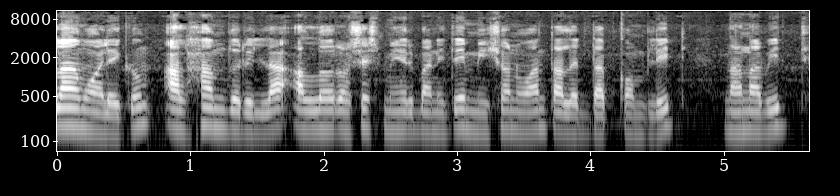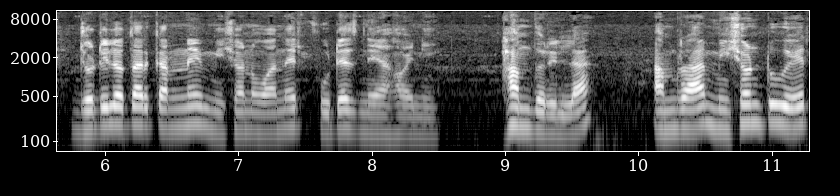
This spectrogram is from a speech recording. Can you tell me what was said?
আসসালামু আলাইকুম। আলহামদুলিল্লাহ, আল্লাহর অশেষ মেহেরবানিতে মিশন ওয়ান তালের দাব কমপ্লিট। নানাবিধ জটিলতার কারণে মিশন ওয়ানের ফুটেজ নেওয়া হয়নি। আলহামদুলিল্লাহ, আমরা মিশন টু এর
